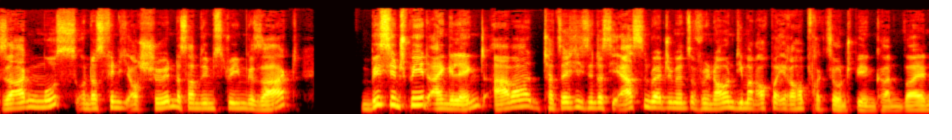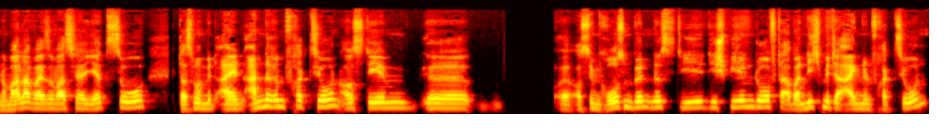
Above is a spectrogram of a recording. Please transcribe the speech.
sagen muss, und das finde ich auch schön, das haben sie im Stream gesagt, ein bisschen spät eingelenkt, aber tatsächlich sind das die ersten Regiments of Renown, die man auch bei ihrer Hauptfraktion spielen kann. Weil normalerweise war es ja jetzt so, dass man mit allen anderen Fraktionen aus dem, äh, äh, aus dem großen Bündnis die, die spielen durfte, aber nicht mit der eigenen Fraktion.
